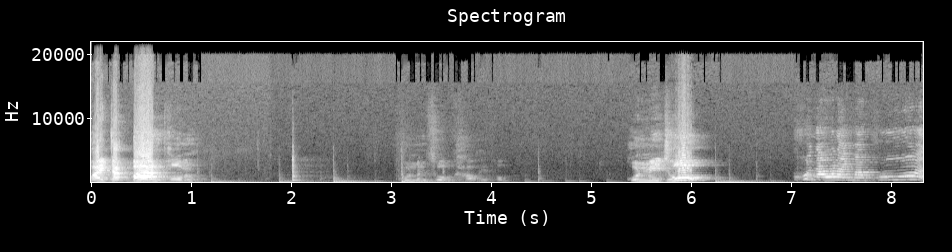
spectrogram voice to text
ไปจากบ้านผม คุณมันสวมเขาให้ผม คุณมีชู้ คุณเอาอะไรมาพูด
